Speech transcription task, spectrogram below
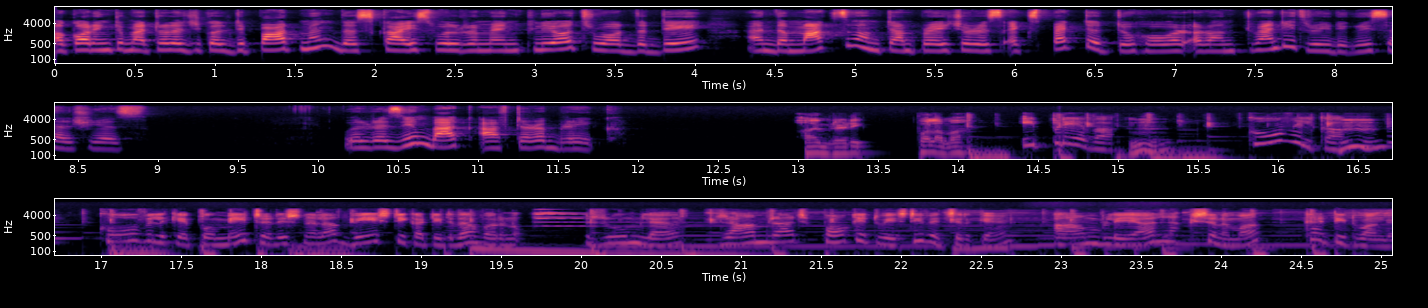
According to Meteorological Department, the skies will remain clear throughout the day and the maximum temperature is expected to hover around 23 degrees Celsius. We'll resume back after a break. ஐம் ரெடி போலாமா இப்படியே வா ம் கோவிலுக்கா எப்பவுமே ட்ரெடிஷ்னலா வேஷ்டி கட்டிட்டு தான் வரணும். ரூம்ல ராம்ராஜ் பாக்கெட் வேஷ்டி வச்சிருக்கேன். ஆம்பளையா லட்சணமா கட்டிட்டு வாங்க.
